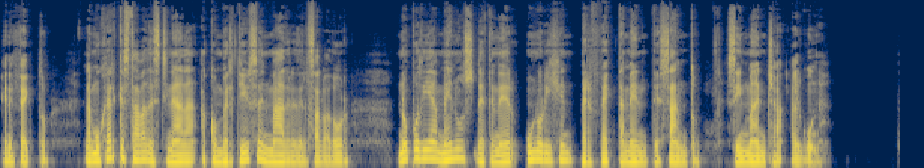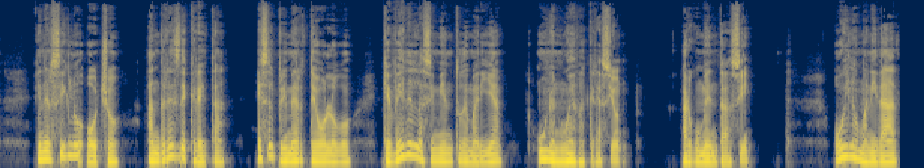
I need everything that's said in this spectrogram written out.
En efecto, la mujer que estaba destinada a convertirse en madre del Salvador no podía menos de tener un origen perfectamente santo, sin mancha alguna. En el siglo VIII, Andrés de Creta es el primer teólogo que ve en el nacimiento de María una nueva creación. Argumenta así. Hoy la humanidad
